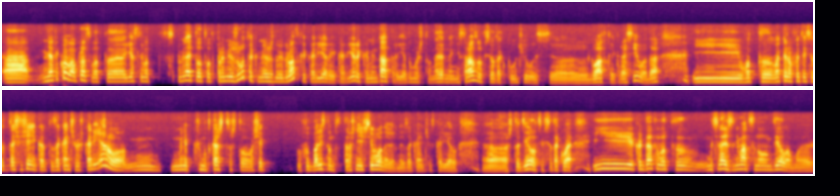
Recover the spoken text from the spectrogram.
А, у меня такой вопрос. Вот э, если вот вспоминать тот вот промежуток между игротской карьерой и карьерой комментатора, я думаю, что, наверное, не сразу все так получилось э, гладко и красиво, да. И вот, э, во-первых, вот эти вот ощущения, когда ты заканчиваешь карьеру, мне почему-то кажется, что вообще футболистам страшнее всего, наверное, заканчивать карьеру, э, что делать и все такое. И когда ты вот э, начинаешь заниматься новым делом, э,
